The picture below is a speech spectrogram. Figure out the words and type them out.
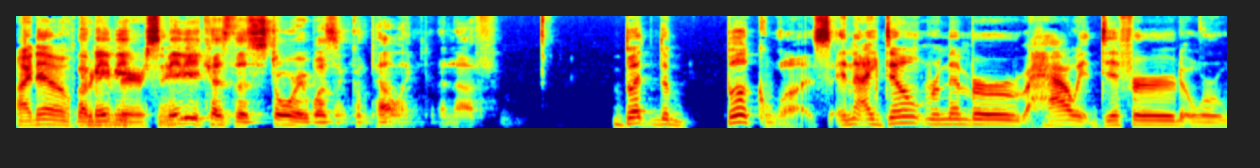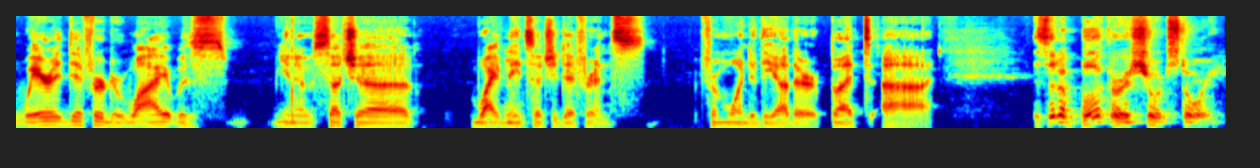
I know. But maybe maybe because the story wasn't compelling enough. but the book was and i don't remember how it differed or where it differed or why it was you know such a why it made such a difference from one to the other but uh Is it a book or a short story?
